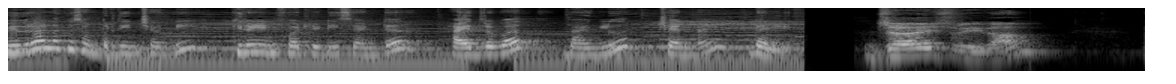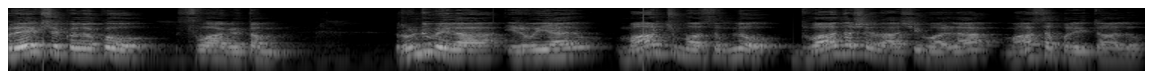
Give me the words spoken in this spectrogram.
వివరాలకు సంప్రదించండి కిరణ్ ఇన్ఫర్టిలిటీ సెంటర్ హైదరాబాద్ బెంగళూరు చెన్నై ఢిల్లీ. జై శ్రీరామ్. ప్రేక్షకులకు స్వాగతం. రెండు వేల ఇరవై ఆరు మార్చి మాసంలో ద్వాదశ రాశి వాళ్ళ మాస ఫలితాలు.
